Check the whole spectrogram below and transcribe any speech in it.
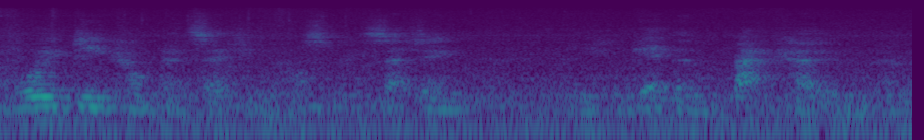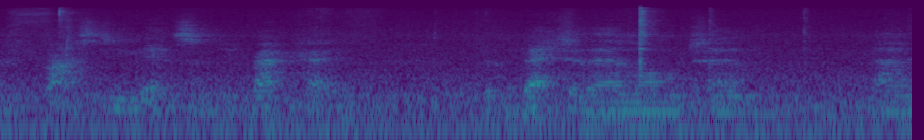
avoid decompensating in the hospital setting and you can get them back home. And the faster you get somebody back home, the better their long-term um,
